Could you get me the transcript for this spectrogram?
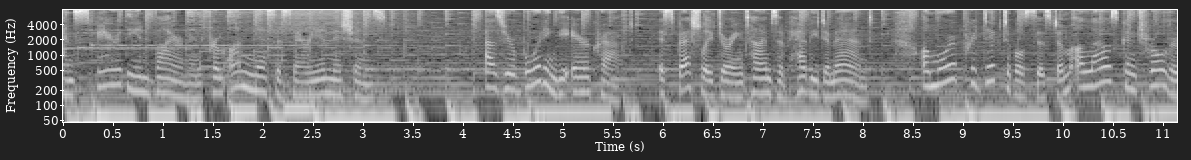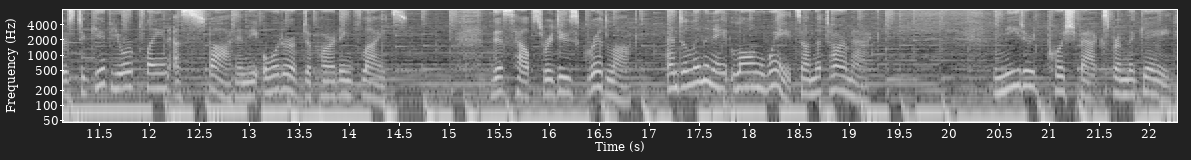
and spare the environment from unnecessary emissions. As you're boarding the aircraft, especially during times of heavy demand, a more predictable system allows controllers to give your plane a spot in the order of departing flights. This helps reduce gridlock and eliminate long waits on the tarmac. Metered pushbacks from the gate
